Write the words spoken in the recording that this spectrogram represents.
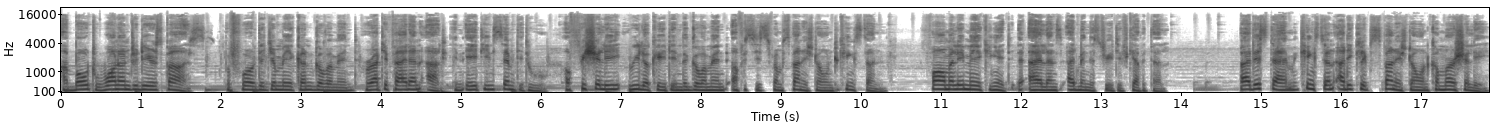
About 100 years passed before the Jamaican government ratified an act in 1872 officially relocating the government offices from Spanish Town to Kingston, formally making it the island's administrative capital. By this time, Kingston had eclipsed Spanish Town commercially.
